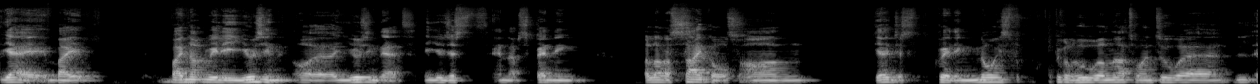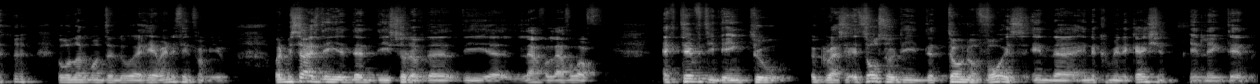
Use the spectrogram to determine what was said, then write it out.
yeah, by by not really using uh, using that, you just end up spending a lot of cycles on yeah, just creating noise people who will not want to uh, who will not want to uh, hear anything from you. But besides the the, the sort of the the uh, level level of activity being too aggressive, it's also the the tone of voice in the in the communication in LinkedIn.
